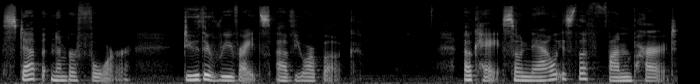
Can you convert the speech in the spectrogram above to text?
Step number four do the rewrites of your book Okay, so now is the fun part.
